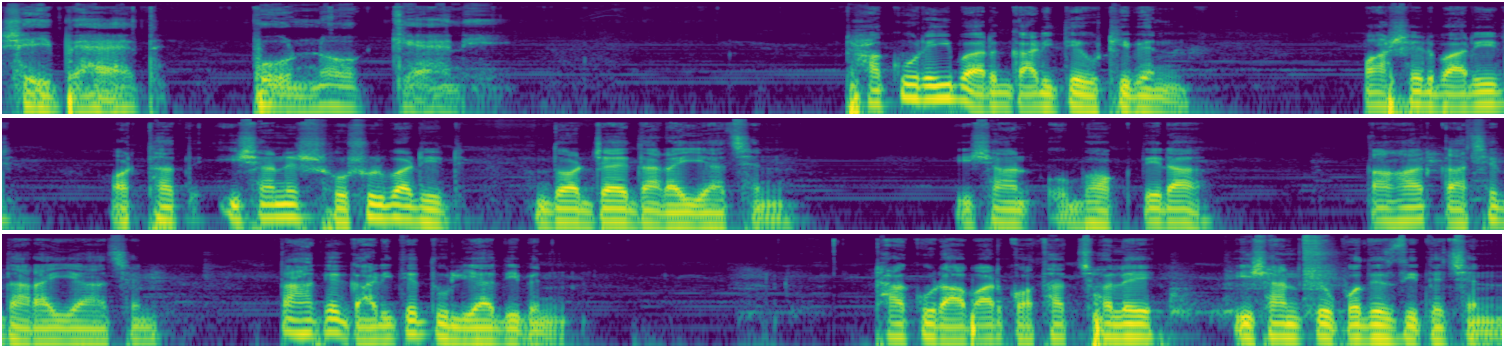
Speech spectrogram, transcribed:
সেই ব্যাধ পূর্ণ জ্ঞানী। ঠাকুর এইবার গাড়িতে উঠিবেন। পাশের বাড়ির, অর্থাৎ ঈশানের শ্বশুর বাড়ির দরজায় দাঁড়াইয়াছেন ঈশান ও ভক্তেরা তাহার কাছে দাঁড়াইয়া আছেন। তাহাকে গাড়িতে তুলিয়া দিবেন। ঠাকুর আবার কথার ছলে ঈশানকে উপদেশ দিতেছেন।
